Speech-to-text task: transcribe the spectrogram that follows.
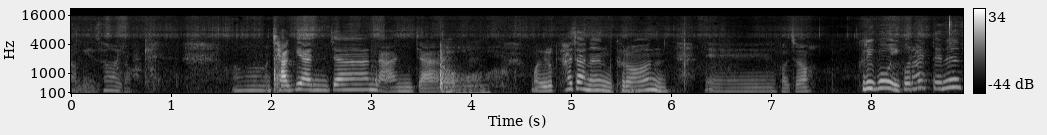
여기서 이렇게 어, 자기 한 잔, 나한 잔, 어. 뭐 이렇게 하자는 그런 예, 거죠. 그리고 이걸 할 때는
